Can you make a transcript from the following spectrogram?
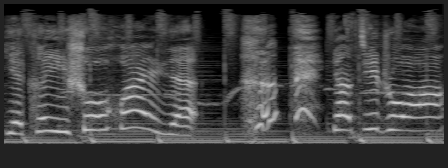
也可以说坏人。要记住哦。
